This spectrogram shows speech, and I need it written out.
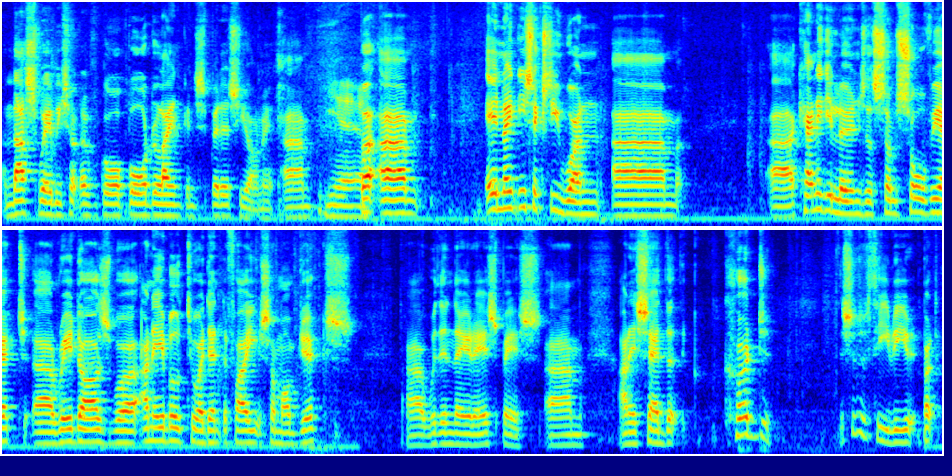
And that's where we sort of go borderline conspiracy on it. Um, Yeah. but um, in 1961, um, uh, Kennedy learns that some Soviet uh, radars were unable to identify some objects uh, within their airspace. Um, and he said that could, this is a theory, but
